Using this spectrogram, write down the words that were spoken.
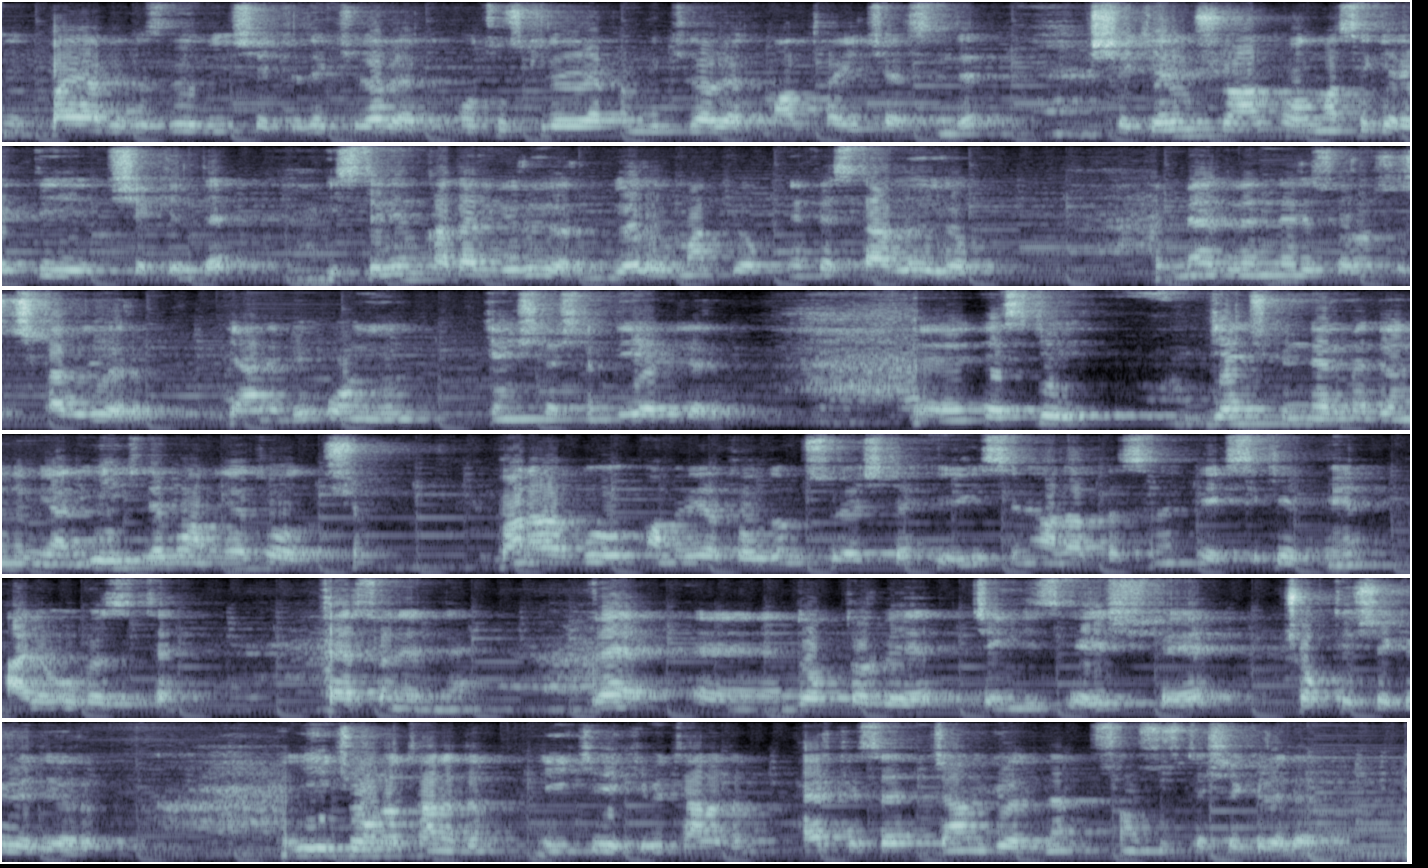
e, bayağı bir hızlı bir şekilde kilo verdim. 30 kiloya yakın bir kilo verdim 6 ay içerisinde. Şekerim şu an olması gerektiği şekilde. İstediğim kadar yürüyorum. Yorulmak yok, nefes darlığı yok. Merdivenleri sorunsuz çıkabiliyorum. Yani bir 10 yıl gençleştim diyebilirim. Ee, eski genç günlerime döndüm yani. İyi ki de bu ameliyatı olmuşum. Bana bu ameliyat olduğum süreçte ilgisini, alakasını eksik etmeyen Alo Obezite personeline ve e, Doktor Bey'e, Cengiz Eriş Bey'e çok teşekkür ediyorum. İyi ki onu tanıdım, iyi ki ekibi tanıdım. Herkese canı gönülden sonsuz teşekkür ederim.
